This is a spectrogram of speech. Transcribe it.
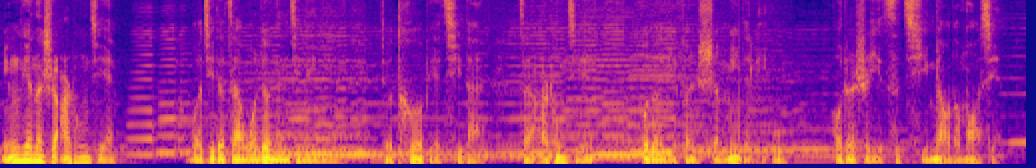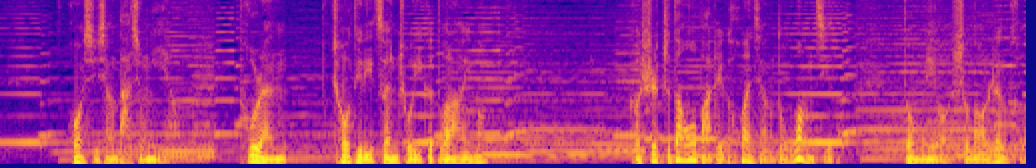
明天呢是儿童节，我记得在我六年级那年，就特别期待在儿童节获得一份神秘的礼物，或者是一次奇妙的冒险。或许像大雄一样，突然抽屉里钻出一个哆啦 A 梦。可是直到我把这个幻想都忘记了，都没有收到任何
